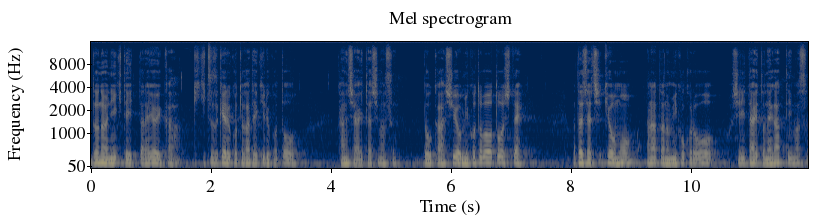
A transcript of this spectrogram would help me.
どのように生きていったらよいか聞き続けることができることを感謝いたします。どうか主よ御言葉を通して私たち今日もあなたの御心を知りたいと願っています。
